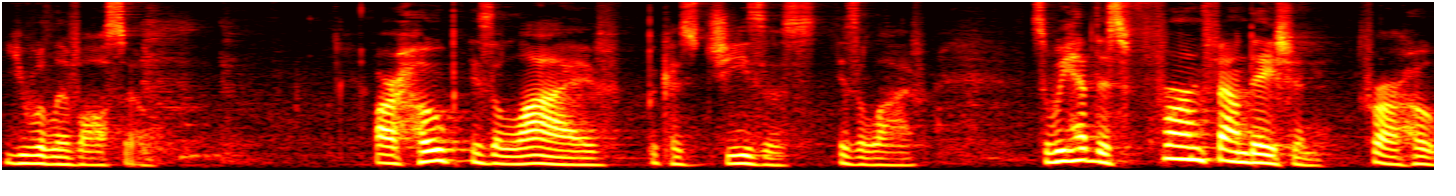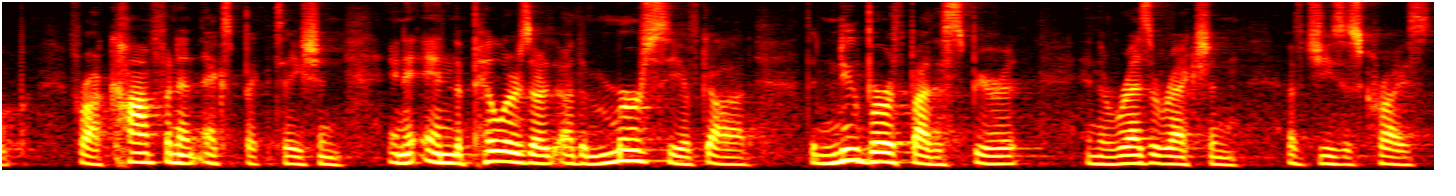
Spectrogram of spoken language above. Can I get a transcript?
you will live also. Our hope is alive because Jesus is alive. So we have this firm foundation for our hope, for our confident expectation. And, and the pillars are, are the mercy of God, the new birth by the Spirit, and the resurrection of Jesus Christ.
